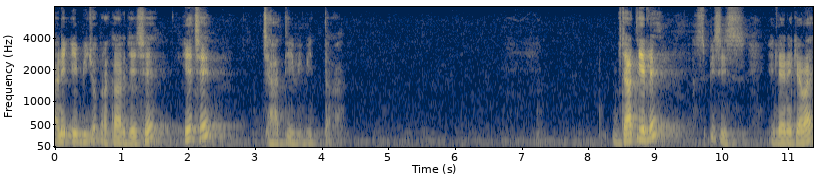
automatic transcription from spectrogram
અને એ બીજો પ્રકાર જે છે, એ છે જાતિ વિવિધતા. જાતિ એટલે સ્પીસીસ, એટલે એને કહેવાય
